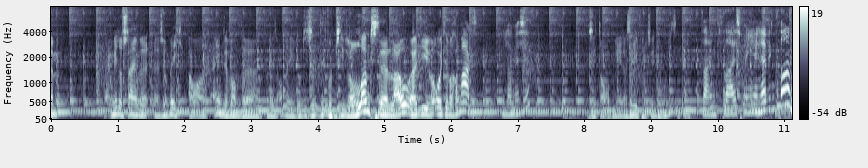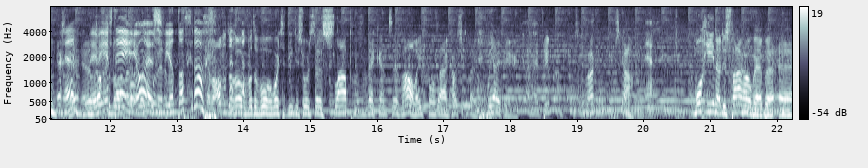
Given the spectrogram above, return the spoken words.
Um, ja, inmiddels zijn we zo'n beetje al aan het einde van, de, van deze aflevering. Want dit wordt misschien wel de langste, Lau, die we ooit hebben gemaakt. Hoe lang is het? Zitten al op meer dan 27 minuten. Time flies when you're having fun. Echt, hè? WWFT, jongens, wie had dat gedacht? we hadden het nog over van tevoren, wordt het niet een soort uh, slaapverwekkend uh, verhaal. Maar ik vond het eigenlijk hartstikke leuk. Hoe vond jij het, Erik? Ja, nee, prima. Dat is makkelijk. Ja. ja. Mocht je hier nou dus vragen over hebben, uh,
